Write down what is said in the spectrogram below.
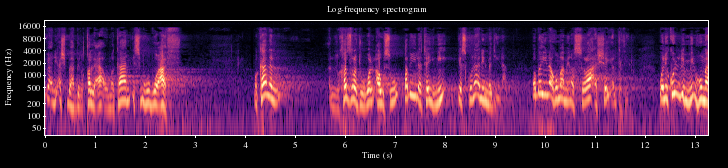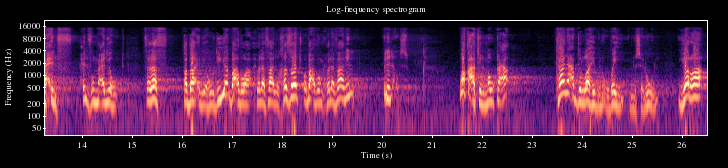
يعني أشبه بالقلعة أو مكان اسمه بعاث وكان الخزرج والأوس قبيلتين يسكنان المدينة وبينهما من الصراع الشيء الكثير. ولكل منهما حلف حلف مع اليهود. ثلاث قبائل يهودية بعضها حلفاء للخزرج وبعضهم حلفاء للأوس. وقعت الموقعة كان عبد الله بن أبي بن سلول يرى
